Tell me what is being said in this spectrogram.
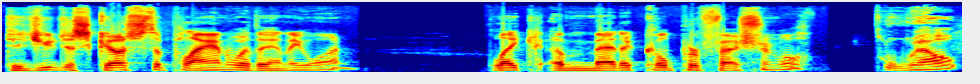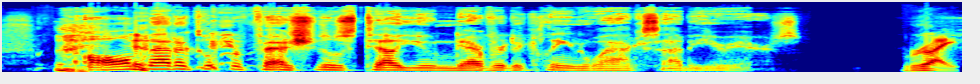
did you discuss the plan with anyone? Like a medical professional? Well, all medical professionals tell you never to clean wax out of your ears. Right.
